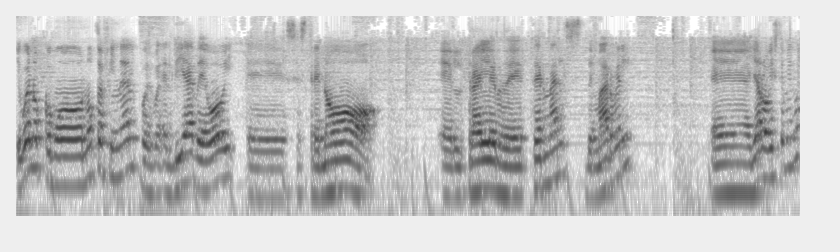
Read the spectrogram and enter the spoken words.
Y bueno, como nota final, pues el día de hoy eh, se estrenó el tráiler de Eternals de Marvel. Eh, ¿Ya lo viste, amigo?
